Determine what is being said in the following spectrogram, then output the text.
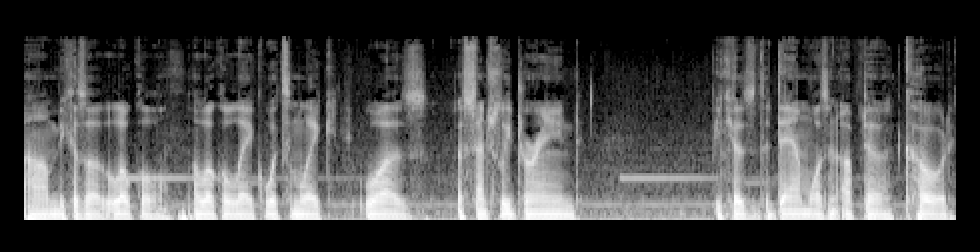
um, because a local, a local lake, Wixom Lake, was essentially drained because the dam wasn't up to code.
